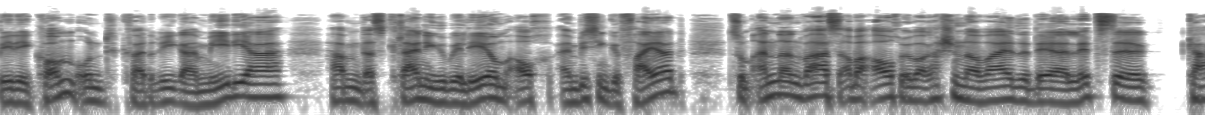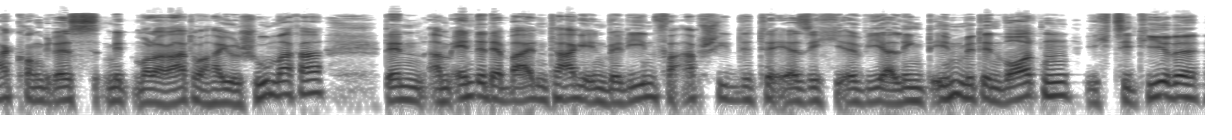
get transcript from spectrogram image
BDCom und Quadriga Media haben das kleine Jubiläum auch ein bisschen gefeiert. Zum anderen war es aber auch überraschenderweise der letzte K-Kongress mit Moderator Hajo Schumacher, denn am Ende der beiden Tage in Berlin verabschiedete er sich äh, via LinkedIn mit den Worten, ich zitiere,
